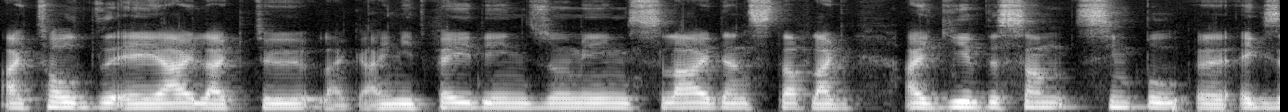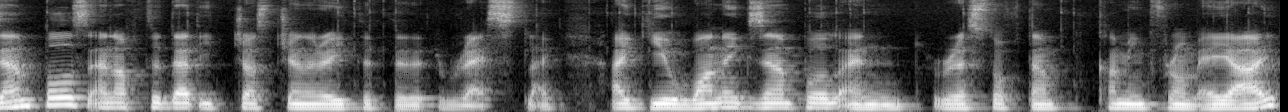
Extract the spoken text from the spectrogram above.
I told the AI like to, like I need fading, zooming, slide and stuff. Like I give the some simple uh, examples and after that it just generated the rest. Like I give one example and rest of them coming from AI.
